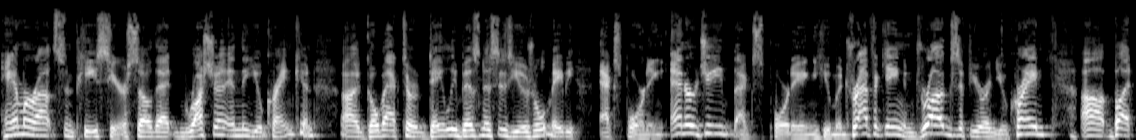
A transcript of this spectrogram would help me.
hammer out some peace here so that Russia and the Ukraine can uh, go back to daily business as usual, maybe exporting energy, exporting human trafficking and drugs if you're in Ukraine. Uh, but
